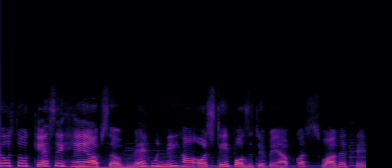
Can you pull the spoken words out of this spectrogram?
दोस्तों कैसे हैं आप सब? मैं हूँ नेहा और स्टे पॉजिटिव में आपका स्वागत है।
